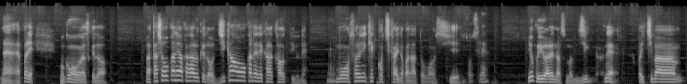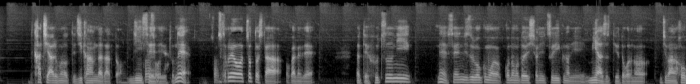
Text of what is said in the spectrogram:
ねえやっぱり僕も思いますけど、まあ多少お金はかかるけど、時間をお金で買うっていうね、うんもうそれに結構近いのかなと思うし、そうですね。よく言われるのは、そのじ、ね、やっぱ一番価値あるものって時間だなと、人生で言うとね、そうそうそれをちょっとしたお金で、だって普通に、ね、先日僕も子供と一緒に釣り行くのに、宮津っていうところの一番北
